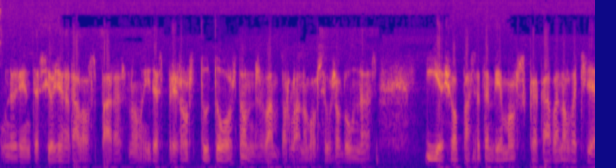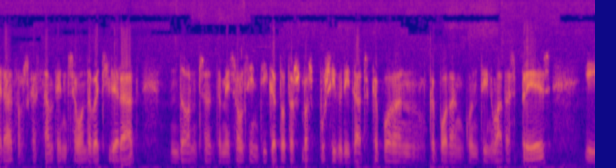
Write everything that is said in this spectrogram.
una orientació general als pares, no? I després els tutors doncs, van parlant amb els seus alumnes. I això passa també amb els que acaben el batxillerat, els que estan fent segon de batxillerat, doncs també se'ls indica totes les possibilitats que poden, que poden continuar després i,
